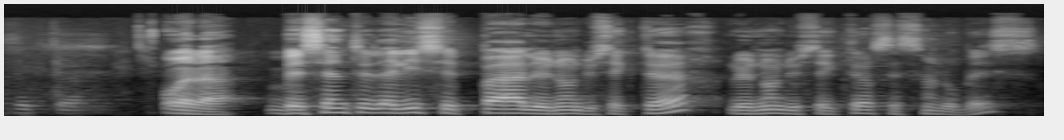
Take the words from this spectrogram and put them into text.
ce secteur? Voilà. Ben, Sainte-Eulalie, ce n'est pas le nom du secteur. Le nom du secteur, c'est Saint-Lobès.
